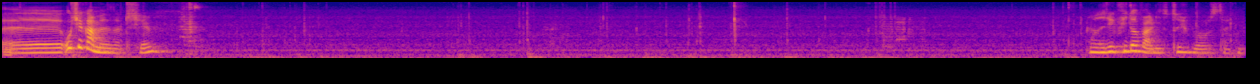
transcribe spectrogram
E, uciekamy, znaczy się. Zlikwidowali, to coś było ostatnio.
